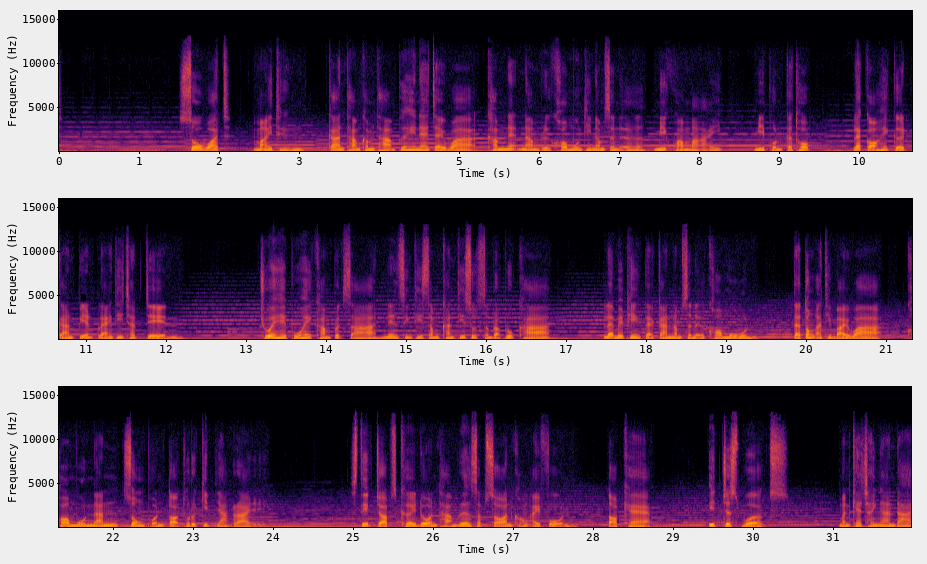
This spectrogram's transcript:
so what หมายถึงการถามคำถามเพื่อให้แน่ใจว่าคำแนะนำหรือข้อมูลที่นำเสนอ มีความหมาย มีผลกระทบ และก่อให้เกิดการเปลี่ยนแปลงที่ชัดเจน ช่วยให้ผู้ให้คำปรึกษาเน้นสิ่งที่สำคัญที่สุดสำหรับลูกค้า และไม่เพียงแต่การนำเสนอข้อมูล แต่ต้องอธิบายว่า ข้อมูลนั้นส่งผลต่อธุรกิจอย่างไรสตีฟ จ็อบส์เคยโดนถามเรื่องซับซ้อนของ iPhone ตอบแค่ it just works มันแค่ใช้งานได้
